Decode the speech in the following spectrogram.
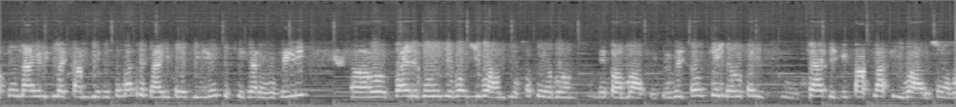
आफ्नो नागरिकलाई काम दिएपछि मात्रै बाहिरबाट दिने हो। त्यसले गर्दा गर्दाखेरि बाहिरको युवा युवाहरू सबै अब नेपालमा भित्रदैछ केही नभए पनि चारदेखि पाँच लाख युवाहरू चाहिँ अब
